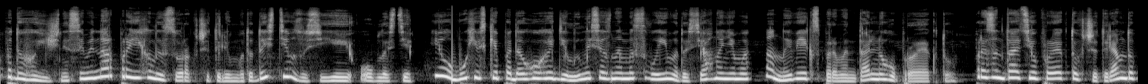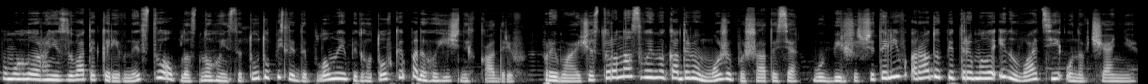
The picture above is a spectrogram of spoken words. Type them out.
педагогічний семінар приїхали 40 вчителів-методистів з усієї області, і обухівські педагоги ділилися з ними своїми досягненнями на ниві експериментального проекту. Презентацію проекту вчителям допомогло організувати керівництво обласного інституту післядипломної підготовки педагогічних кадрів. Приймаюча сторона своїми кадрами може пишатися, бо більшість вчителів радо підтримали інновації у навчанні.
